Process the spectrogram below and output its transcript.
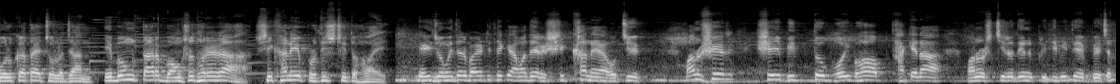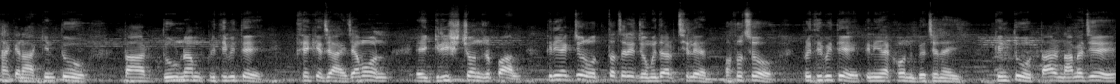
কলকাতায় চলে যান এবং তার বংশধরেরা সেখানে প্রতিষ্ঠিত হয়। এই জমিদার বাড়িটি থেকে আমাদের শিক্ষা নেওয়া উচিত। মানুষের সেই বৃত্ত বৈভব থাকে না। মানুষ চিরদিন পৃথিবীতে বেঁচে থাকে না, কিন্তু তার দুর্নাম পৃথিবীতে থেকে যায়। যেমন এই গিরিশচন্দ্র পাল তিনি একজন অত্যাচারী জমিদার ছিলেন, অথচ পৃথিবীতে তিনি এখন বেঁচে নেই। কিন্তু তার নামে যে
